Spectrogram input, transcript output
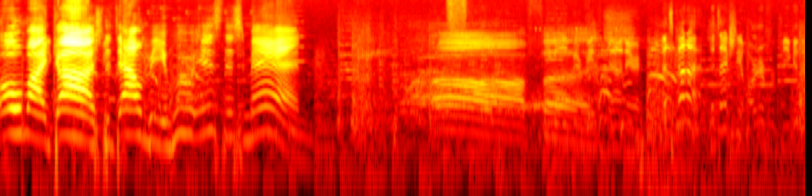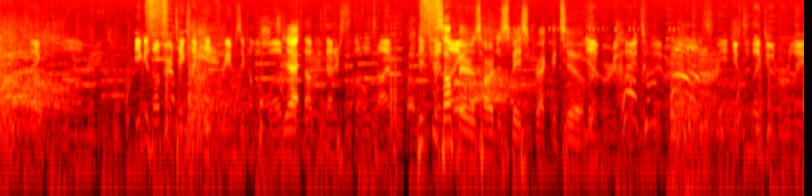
Oh my gosh, the down B. Who is this man? Oh, Go up there, beat fuck. air. That's kind of that's actually harder for Pika than people think. Um, Pika's up there takes like eight frames to come above. Yeah. Falcon's down the whole time. Pika's And, up like, there is hard to space correctly, too. Yeah, vertically it's really hard. You have to like do it early.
